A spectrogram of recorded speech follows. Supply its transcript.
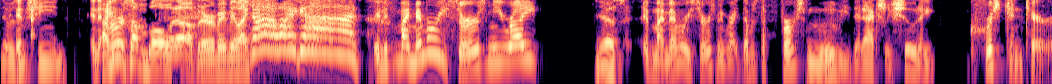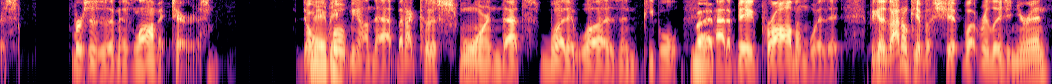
It was and, a machine. And I remember I, something blowing up, and everybody be like, "Oh my god!" And if my memory serves me right, yes, if my memory serves me right, that was the first movie that actually showed a Christian terrorist versus an Islamic terrorist. Don't Maybe. quote me on that, but I could have sworn that's what it was, and people right. had a big problem with it because I don't give a shit what religion you're in.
